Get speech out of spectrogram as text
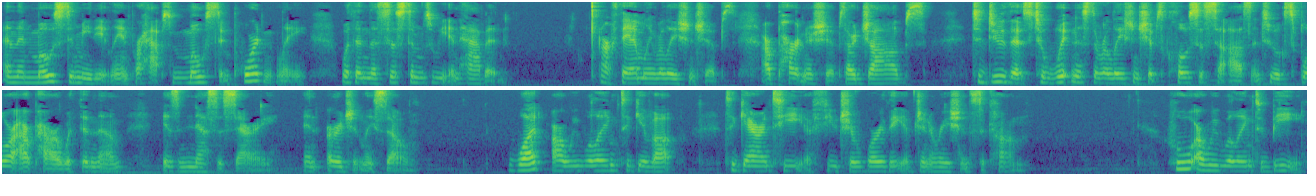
and then most immediately and perhaps most importantly within the systems we inhabit our family relationships, our partnerships, our jobs. To do this, to witness the relationships closest to us, and to explore our power within them is necessary and urgently so. What are we willing to give up to guarantee a future worthy of generations to come? Who are we willing to be?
